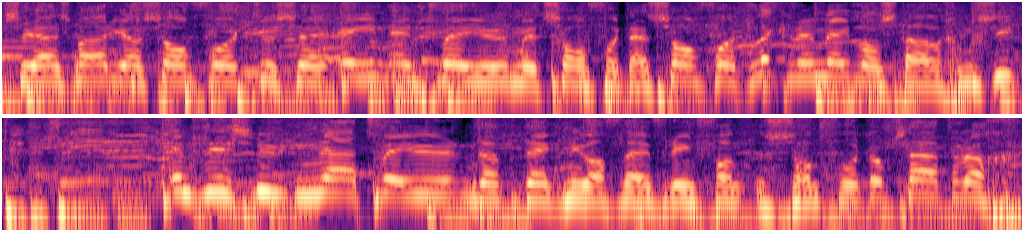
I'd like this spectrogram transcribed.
Zojuist Mario Zandvoort tussen 1 en 2 uur met Zandvoort uit Zandvoort. Lekkere Nederlandstalige muziek. En het is nu na twee uur, en dat betekent nu aflevering van Zandvoort op zaterdag.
